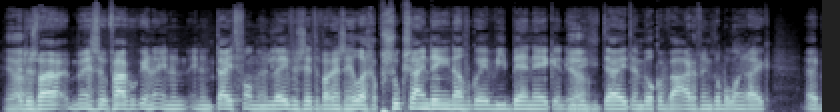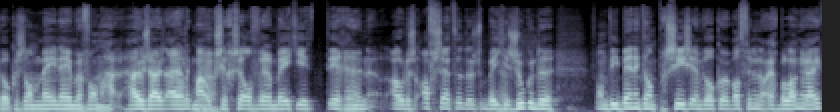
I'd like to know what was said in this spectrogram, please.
Ja, dus waar mensen vaak ook in, in, een, in een tijd van hun leven zitten waarin ze heel erg op zoek zijn, denk ik dan van wie ben ik en identiteit en welke waarden vind ik dan belangrijk. Eh, welke ze dan meenemen van hu- huis uit eigenlijk, maar Ja. ook zichzelf weer een beetje tegen hun ouders afzetten. Dus een beetje Ja. zoekende van wie ben ik dan precies en welke, wat vind ik nou echt belangrijk.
